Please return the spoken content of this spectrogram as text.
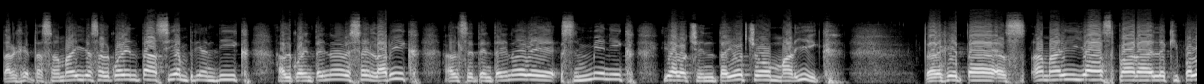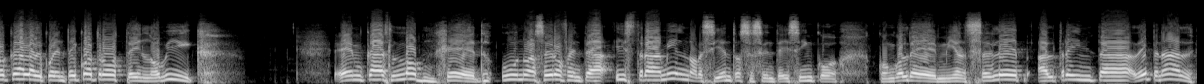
Tarjetas amarillas al 40, siempre Nick, al 49 Senlavik, al 79 Sminik y al 88 Marik. Tarjetas amarillas para el equipo local al 44 Tenlovic. En Kaslovhead 1 a 0 frente a Istra 1965 con gol de Mierselev al 30 de penal.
